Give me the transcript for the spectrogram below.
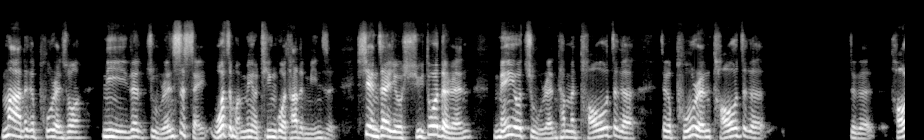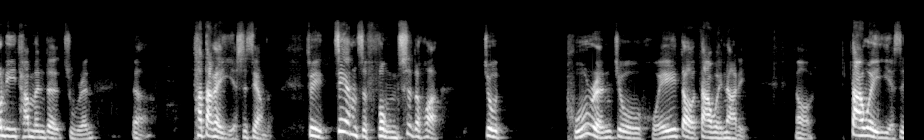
骂那个仆人说：“你的主人是谁？我怎么没有听过他的名字？现在有许多的人没有主人，他们逃这个这个仆人逃这个这个。”逃离他们的主人，呃，他大概也是这样的，所以这样子讽刺的话，就仆人就回到大卫那里，哦，大卫也是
